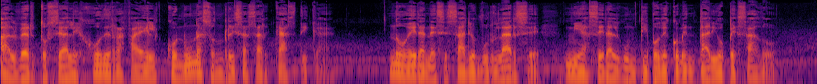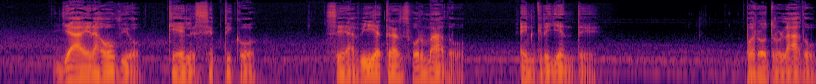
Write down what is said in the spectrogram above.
Alberto se alejó de Rafael con una sonrisa sarcástica. No era necesario burlarse ni hacer algún tipo de comentario pesado. Ya era obvio que el escéptico se había transformado en creyente. Por otro lado,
